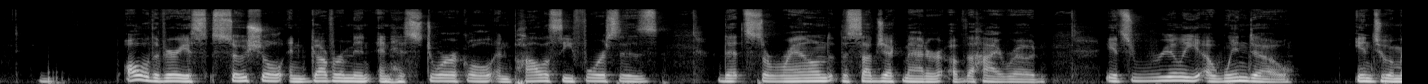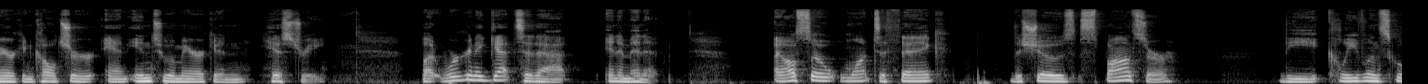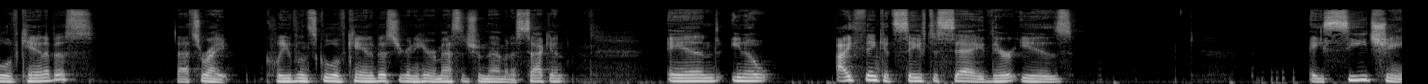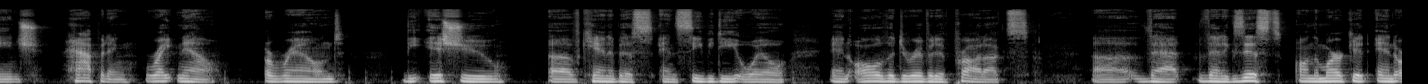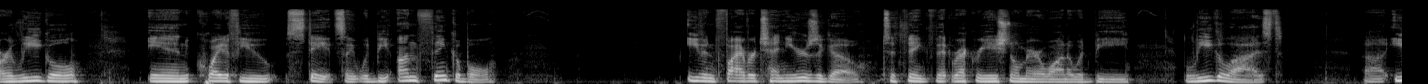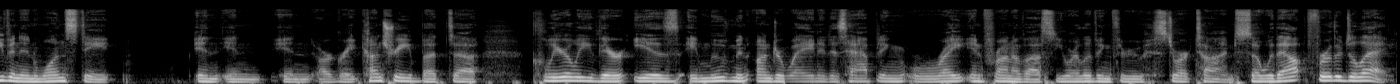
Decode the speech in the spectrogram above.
all of the various social and government and historical and policy forces that surround the subject matter of the high road. It's really a window into American culture and into American history. But we're going to get to that in a minute. I also want to thank the show's sponsor, the Cleveland School of Cannabis. That's right. Cleveland School of Cannabis. You're going to hear a message from them in a second. And, you know, I think it's safe to say there is a sea change happening right now around the issue of cannabis and CBD oil and all of the derivative products uh, that that exist on the market and are legal in quite a few states. It would be unthinkable even five or 10 years ago to think that recreational marijuana would be legalized, uh, even in one state in, in, in our great country. But uh, clearly, there is a movement underway and it is happening right in front of us. You are living through historic times. So, without further delay,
